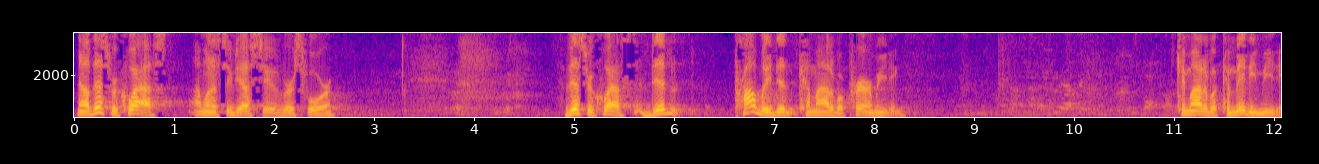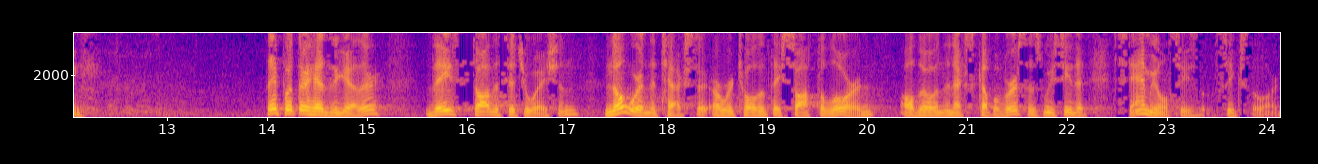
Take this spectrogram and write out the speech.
Now, this request, I want to suggest to you in verse 4 this request didn't, probably didn't come out of a prayer meeting. Came out of a committee meeting. They put their heads together. They saw the situation. Nowhere in the text are we told that they sought the Lord, although in the next couple verses we see that Samuel sees, seeks the Lord.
